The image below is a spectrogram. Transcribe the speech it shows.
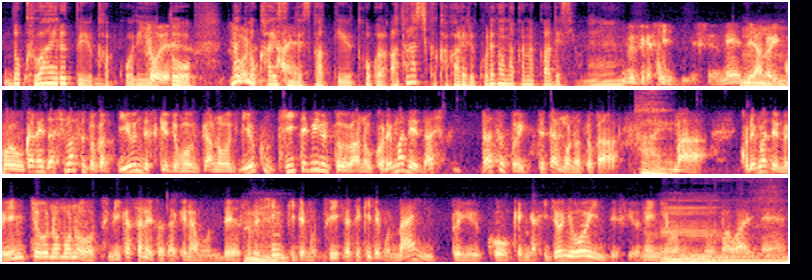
度加えるという格好で言うと、何を返すんですかっていうところが新しく書かれる、これがなかなかですよね。難しいんですよね。で、あの、これお金出しますとかって言うんですけれども、あの、よく聞いてみると、あの、これまで出し、出すと言ってたものとか、はい、まあ、これまでの延長のものを積み重ねただけなもんで、それ新規でも追加的でもないという貢献が非常に多いんですよね、日本の場合ね。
